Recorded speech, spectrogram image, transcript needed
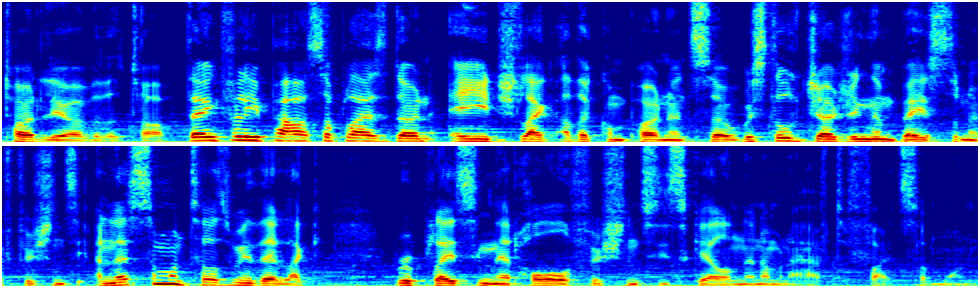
totally over the top. Thankfully, power supplies don't age like other components, so we're still judging them based on efficiency. Unless someone tells me they're like replacing that whole efficiency scale, and then I'm gonna have to fight someone.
